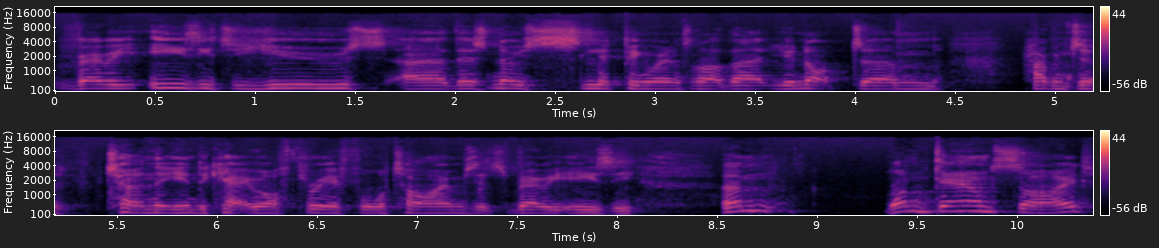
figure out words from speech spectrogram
very easy to use. Uh, there's no slipping or anything like that. You're not um, having to turn the indicator off three or four times. It's very easy. Um, one downside,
